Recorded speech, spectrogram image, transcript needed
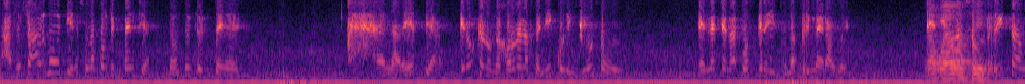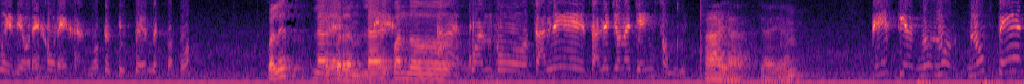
haces algo y tienes una consecuencia entonces este ah, la bestia creo que lo mejor de la película incluso güey, es la escena post créditos la primera güey Tenía huevo, una sí. sonrisa, güey, de oreja a oreja. No sé si a ustedes les pasó. ¿Cuál es? La de, la de Eh, cuando... ah, cuando sale, sale Jonah Jameson, güey. Ah, ya, ya, ya. Bestia, no, no, no sé.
